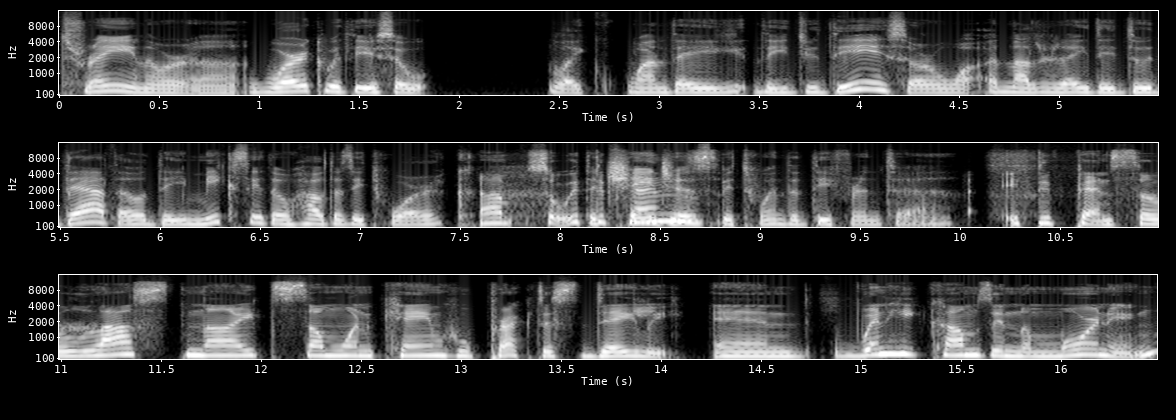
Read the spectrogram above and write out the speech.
train or uh, work with you, so like one day they do this, or another day they do that, or they mix it, or how does it work? Um, so it the depends. changes between the different. Uh, It depends. So last night, someone came who practiced daily, and when he comes in the morning,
